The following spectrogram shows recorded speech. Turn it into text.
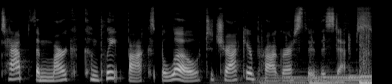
tap the Mark Complete box below to track your progress through the steps.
